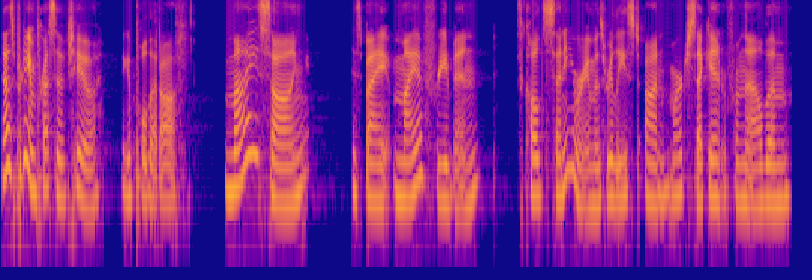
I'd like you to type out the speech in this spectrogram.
That was pretty impressive too. I could pull that off. My song is by Maia Friedman. It's called Sunny Room. It was released on March 2nd from the album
